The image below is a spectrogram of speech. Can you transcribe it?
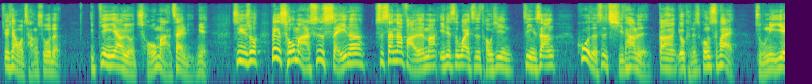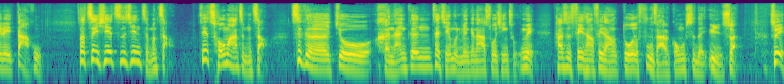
就像我常说的，一定要有筹码在里面。至于说那个筹码是谁呢？是三大法人吗？一定是外资、投信、自营商，或者是其他的人？当然有可能是公司派、主力业内大户。那这些资金怎么找？这些筹码怎么找？这个就很难跟在节目里面跟大家说清楚，因为它是非常非常多的复杂的公式的运算。所以，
